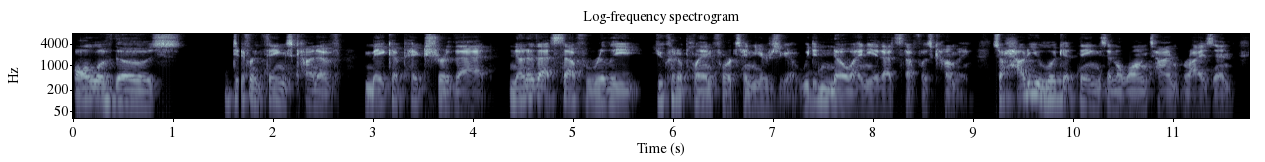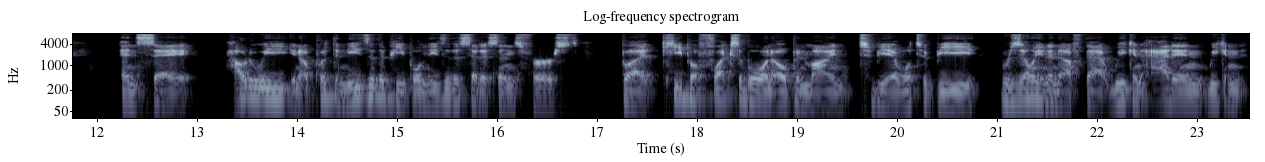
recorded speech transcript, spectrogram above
all of those different things kind of make a picture that none of that stuff really you could have planned for 10 years ago. We didn't know any of that stuff was coming. So how do you look at things in a long time horizon and say, how do we, you know, put the needs of the people, needs of the citizens first, but keep a flexible and open mind to be able to be resilient enough that we can add in, we can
